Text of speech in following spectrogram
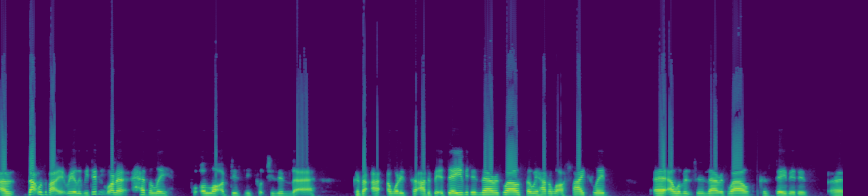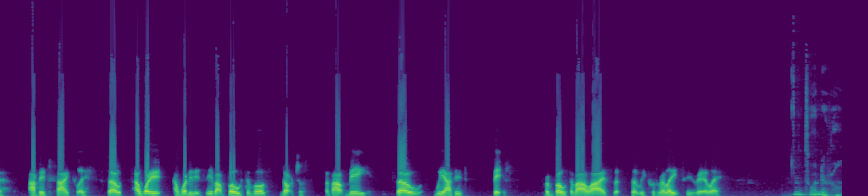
And that was about it really. We didn't want to heavily put a lot of Disney touches in there because I, I, wanted to add a bit of David in there as well. So we had a lot of cycling uh, elements in there as well because David is an avid cyclist. So I wanted I wanted it to be about both of us, not just about me. So we added bits from both of our lives that, that we could relate to really. That's wonderful.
